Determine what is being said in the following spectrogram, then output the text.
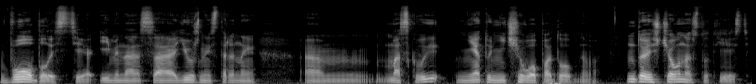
в области, именно с южной стороны эм, Москвы, нету ничего подобного. Ну, то есть, что у нас тут есть?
